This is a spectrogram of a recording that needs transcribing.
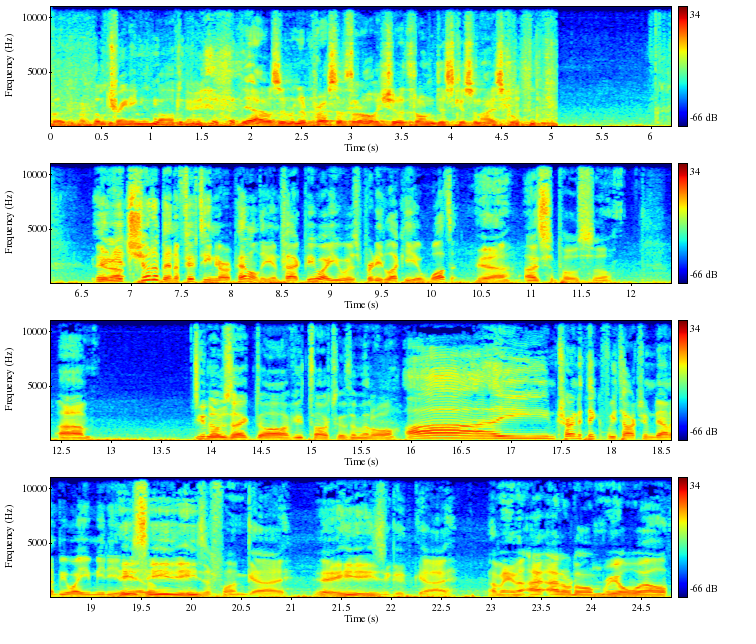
But A little training involved. yeah, it was an impressive throw. He should have thrown discus in high school. You know? It should have been a 15 yard penalty. In fact, BYU was pretty lucky it wasn't. Yeah, I suppose so. Um, do you know Zach Dawe? Have you talked with him at all? I'm trying to think if we talked to him down at BYU Media. He's he, he's a fun guy. He, he's a good guy. I mean, I, I don't know him real well,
